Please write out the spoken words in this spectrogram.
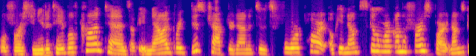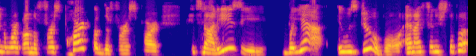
well, first you need a table of contents. Okay, now I break this chapter down into its four part. Okay, now I'm just going to work on the first part. Now I'm just going to work on the first part of the first part. It's not easy, but yeah, it was doable. And I finished the book.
